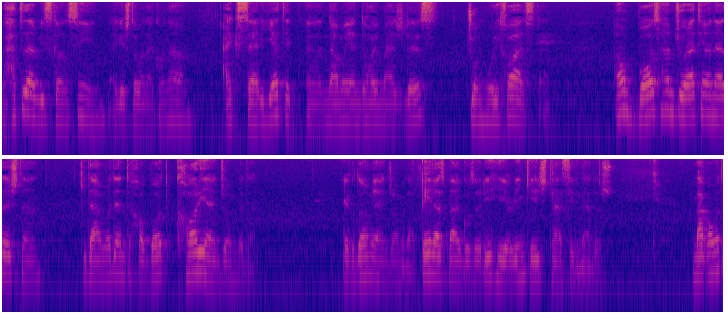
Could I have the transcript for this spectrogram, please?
و حتی در ویسکانسین اگه اشتباه نکنم اکثریت نماینده های مجلس جمهوری خواه هستن. اما باز هم جرأت اینا نداشتن که در مورد انتخابات کاری انجام بدن. اقدامی انجام بدن. غیر از برگزاری hearing که هیچ تأثیری نداشت. مقامات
